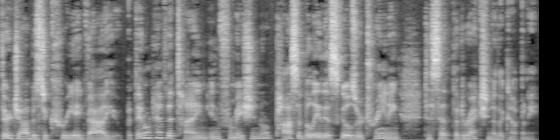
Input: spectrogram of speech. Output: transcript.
Their job is to create value, but they don't have the time, information, or possibly the skills or training to set the direction of the company.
